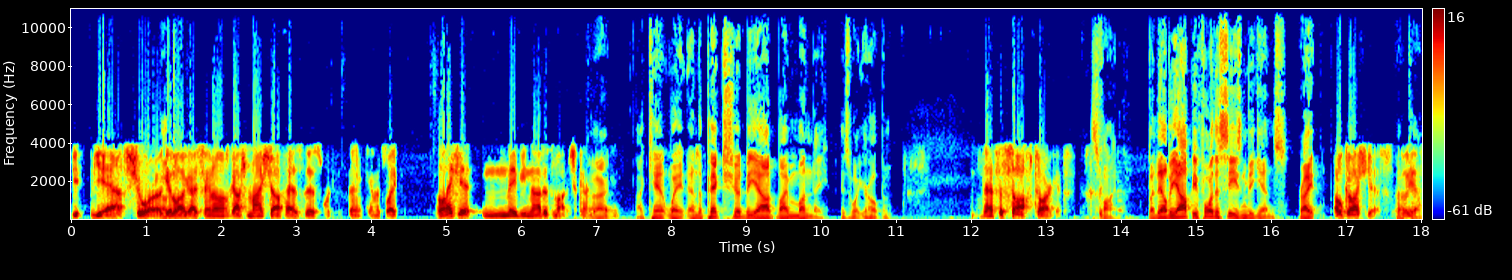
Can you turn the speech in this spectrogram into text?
y- yeah, sure. I get a lot of guys saying, oh, gosh, my shop has this. What do you think? And it's like, I like it, maybe not as much kind All of right. thing. I can't wait. And the picks should be out by Monday, is what you're hoping. That's a soft target. It's fine, but they'll be out before the season begins, right? Oh, gosh, yes. Oh, yes.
